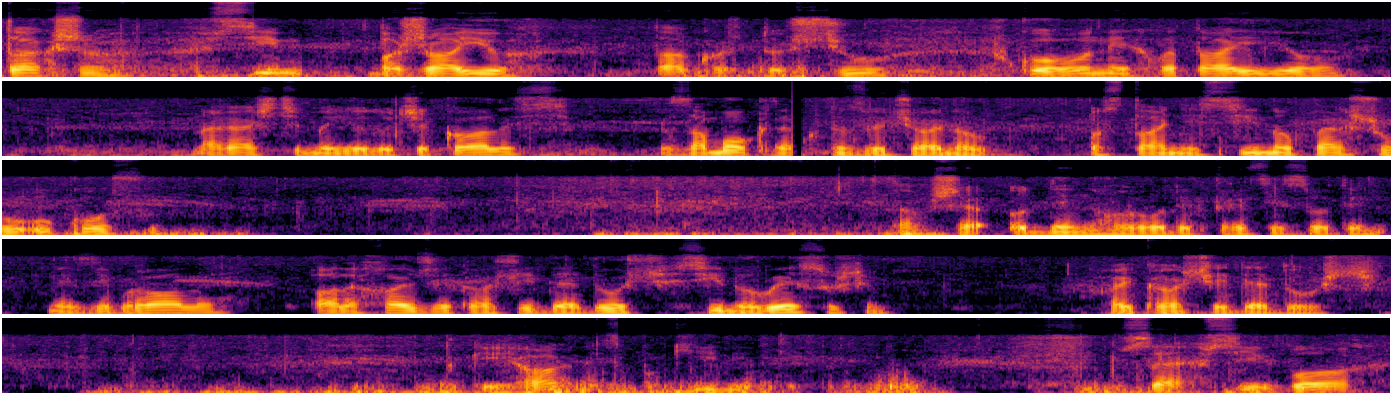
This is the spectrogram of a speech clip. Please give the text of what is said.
Так що всім бажаю також дощу, в кого не вистачає його. Нарешті ми його дочекались. Замокне, звичайно, останнє сіно першого укосу. Там ще один городик 30 сотень не зібрали, але хай вже краще йде дощ, сіно висушимо, хай краще йде дощ. Такий гарний, спокійний. Все, всіх благ.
